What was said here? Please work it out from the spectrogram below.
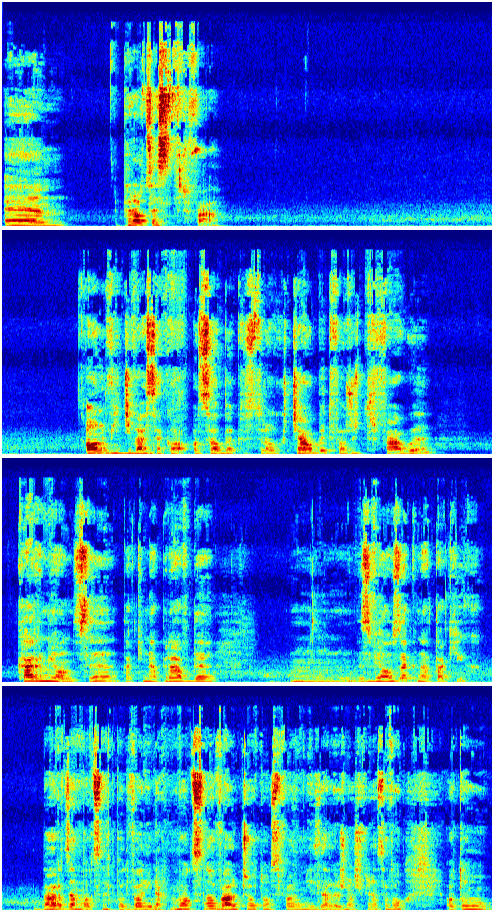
Em, proces trwa. On widzi Was jako osobę, z którą chciałby tworzyć trwały, karmiący, taki naprawdę mm, związek na takich bardzo mocnych podwalinach. Mocno walczy o tą swoją niezależność finansową, o tą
